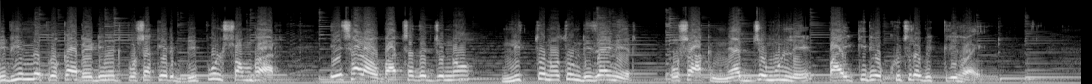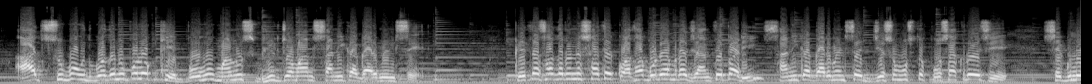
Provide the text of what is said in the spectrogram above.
বিভিন্ন প্রকার রেডিমেড পোশাকের বিপুল সম্ভার। এছাড়াও বাচ্চাদের জন্য নিত্য নতুন ডিজাইনের পোশাক ন্যায্য মূল্যে পাইকারি ও খুচরো বিক্রি হয়। আজ শুভ উদ্বোধন উপলক্ষে বহু মানুষ ভিড় জমান সানিকা গার্মেন্টসে। ক্রেতা সাধারণের সাথে কথা বলে আমরা জানতে পারি, সানিকা গার্মেন্টসের যে সমস্ত পোশাক রয়েছে, সেগুলো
